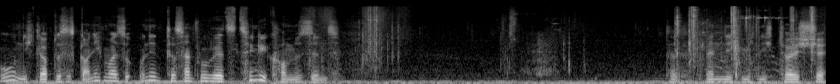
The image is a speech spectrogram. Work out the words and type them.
Oh, und ich glaube, das ist gar nicht mal so uninteressant, wo wir jetzt hingekommen sind. Das, wenn ich mich nicht täusche.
